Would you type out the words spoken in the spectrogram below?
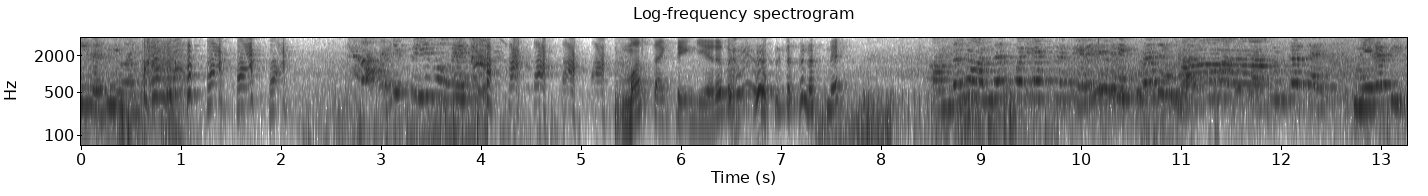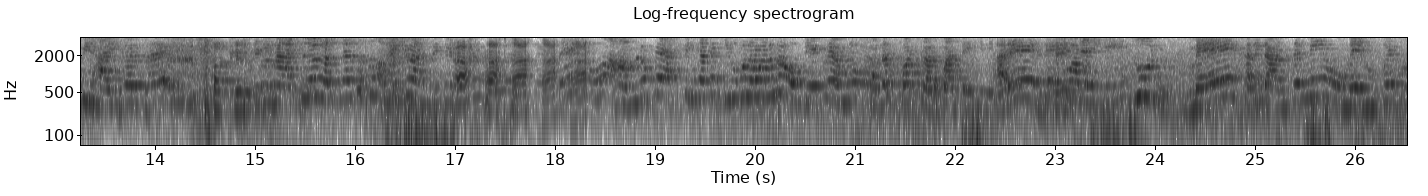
नहीं करती हूँ फ्रीज हो गए मस्त एक्टिंग की है रे तुम दोनों ने अंदर से बड़े एक्टर तेरे लिए तेरे पूरा दिन घर को आके सर्कल करता है। मेरा बीपी हाई करता है। तो नेचुरल रखना था तो हमेशा एक्टिंग नहीं वो हम लोग का एक्टिंग करने क्यों बोला मालूम है? वो देख रहे हम लोग ऑन द स्पॉट कर पाते कि नहीं। अरे सुन मैं खाली डांसर नहीं हूँ, मैं रूपक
